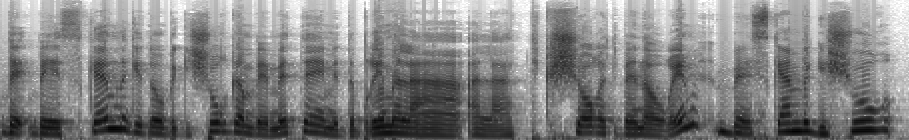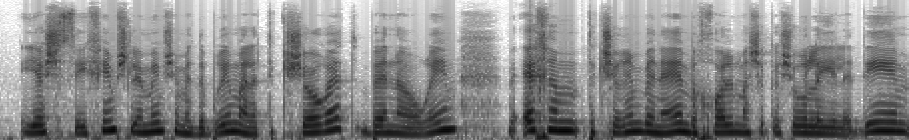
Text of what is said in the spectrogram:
בהסכם, נגיד, או בגישור, גם באמת אה, מדברים על, ה, על התקשורת בין ההורים? בהסכם בגישור, יש סעיפים שלמים שמדברים על התקשורת בין ההורים, ואיך הם מתקשרים ביניהם בכל מה שקשור לילדים,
